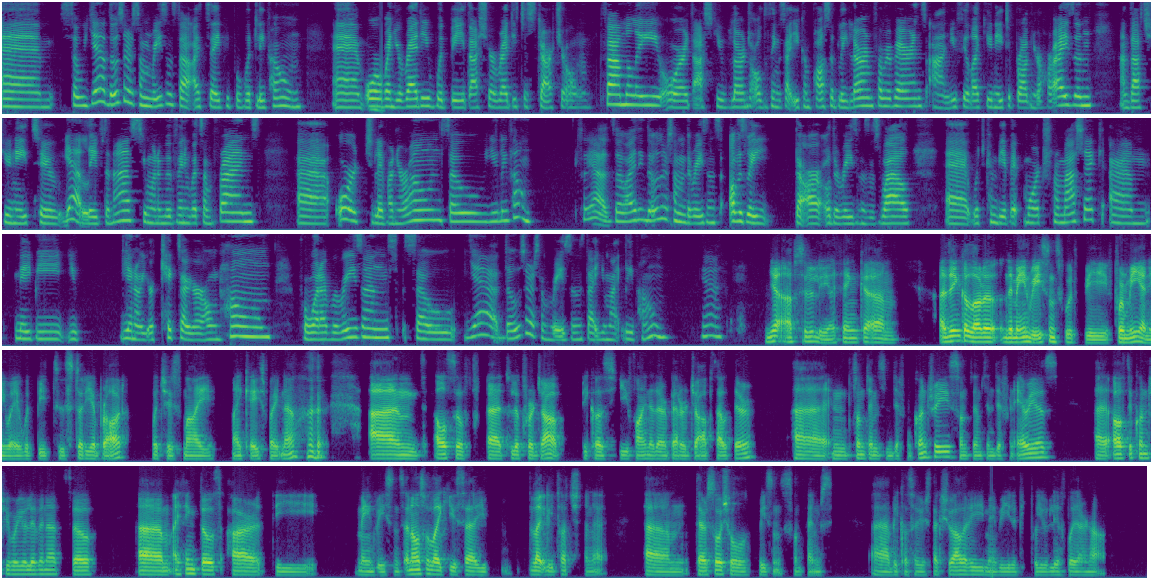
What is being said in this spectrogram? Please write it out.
um, so yeah, those are some reasons that I'd say people would leave home. Um, or when you're ready would be that you're ready to start your own family or that you've learned all the things that you can possibly learn from your parents and you feel like you need to broaden your horizon and that you need to, yeah, leave the nest. You want to move in with some friends, uh, or to live on your own. So you leave home. So yeah, so I think those are some of the reasons. Obviously, there are other reasons as well, uh, which can be a bit more traumatic. Um, maybe you you know you're kicked out of your own home for whatever reasons so yeah those are some reasons that you might leave home yeah Yeah, absolutely. I think um, I think a lot of the main reasons would be, for me anyway, would be to study abroad, which is my my case right now, and also uh, to look for a job because you find that there are better jobs out there, uh, and sometimes in different countries, sometimes in different areas uh, of the country where you're living at. So um, I think those are the main reasons, and also like you said, you lightly touched on it. Um, there are social reasons sometimes uh, because of your sexuality. Maybe the people you live with are not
